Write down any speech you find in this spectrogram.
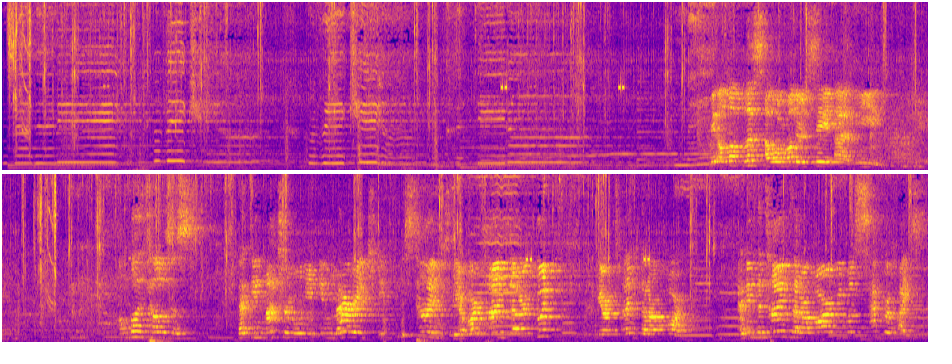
May Allah bless our mothers, say Ameen. Allah tells us that in matrimony, in marriage, in these times, there are times that are good there are times that are hard. And in the times that are sacrifice.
